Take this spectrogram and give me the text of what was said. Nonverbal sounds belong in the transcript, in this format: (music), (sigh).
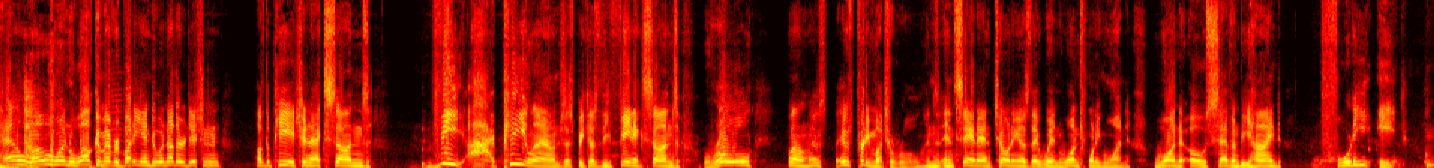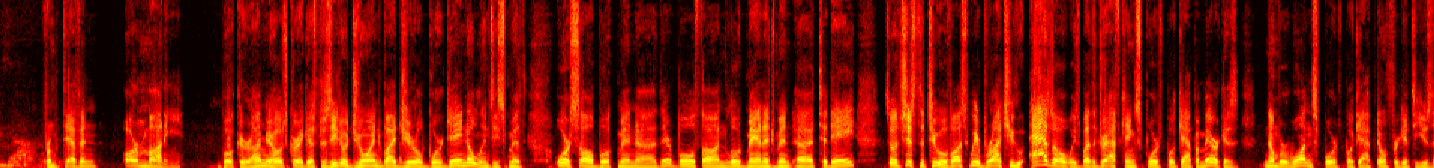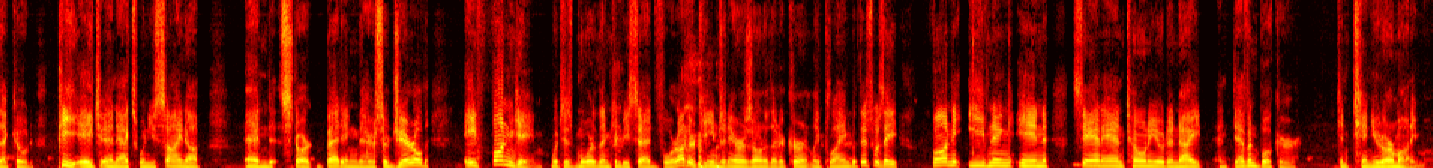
Hello and welcome everybody into another edition of the PHNX Suns VIP Lounge. Just because the Phoenix Suns roll, well, it was it was pretty much a roll. In, in San Antonio as they win 121, 107 behind 48 from Devin Armani Booker. I'm your host, Greg Esposito, joined by Gerald Bourguet, no Lindsey Smith or Saul Bookman. Uh, they're both on load management uh, today. So it's just the two of us. We're brought to you, as always, by the DraftKings Sportsbook app, America's number one sportsbook app. Don't forget to use that code PHNX when you sign up and start betting there. So, Gerald, a fun game, which is more than can be said for other teams in (laughs) Arizona that are currently playing. But this was a fun evening in San Antonio tonight, and Devin Booker continued Armani mode.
